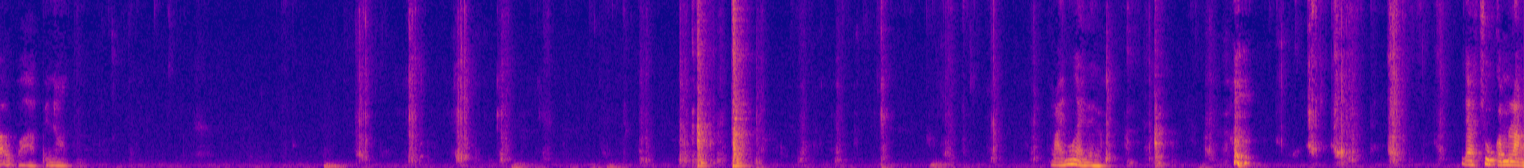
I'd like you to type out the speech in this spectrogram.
ว้าวว้าพี่น้องหายเมื่อยเลยยาชูกำลัง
